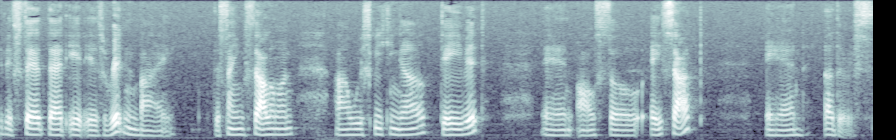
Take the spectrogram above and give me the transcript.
It is said that it is written by the same Solomon uh, we're speaking of, David, and also Asaph, and others.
